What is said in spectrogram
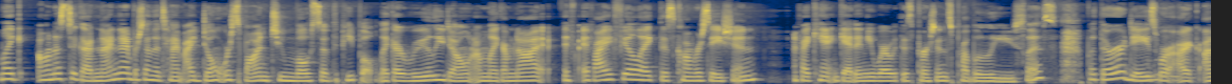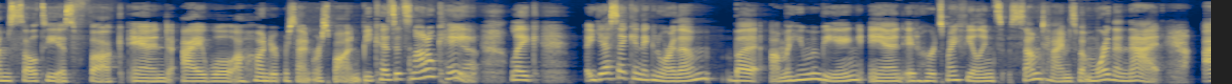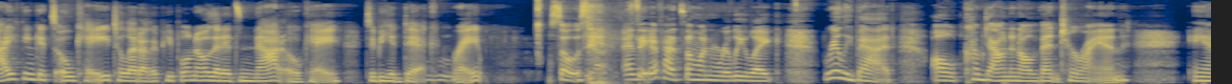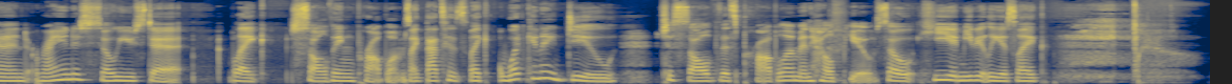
like, honest to God, 99% of the time, I don't respond to most of the people. Like, I really don't. I'm like, I'm not, if, if I feel like this conversation, if I can't get anywhere with this person, it's probably useless. But there are days where I, I'm salty as fuck and I will 100% respond because it's not okay. Yeah. Like, yes, I can ignore them, but I'm a human being and it hurts my feelings sometimes. But more than that, I think it's okay to let other people know that it's not okay to be a dick, mm-hmm. right? So, and say I've had someone really like really bad, I'll come down and I'll vent to Ryan. And Ryan is so used to like solving problems. Like that's his like what can I do to solve this problem and help you? So he immediately is like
